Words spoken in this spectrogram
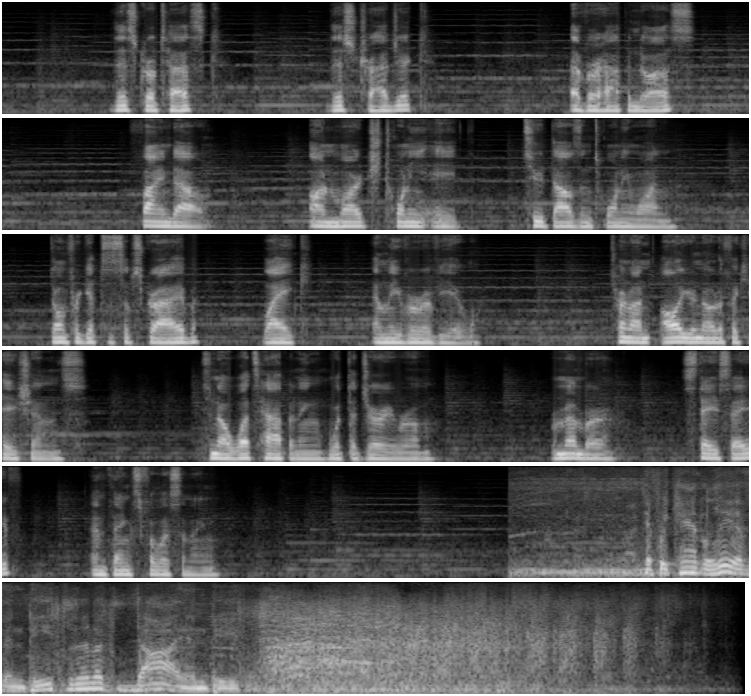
this grotesque, this tragic, ever happen to us? Find out on March 28th, 2021. Don't forget to subscribe, like, and leave a review. Turn on all your notifications to know what's happening with the jury room. Remember, stay safe, and thanks for listening. If we can't live in peace, then let's die in peace.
